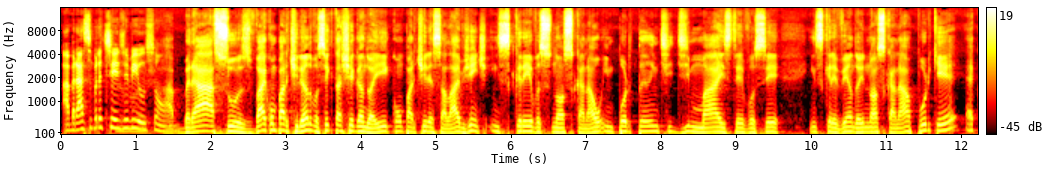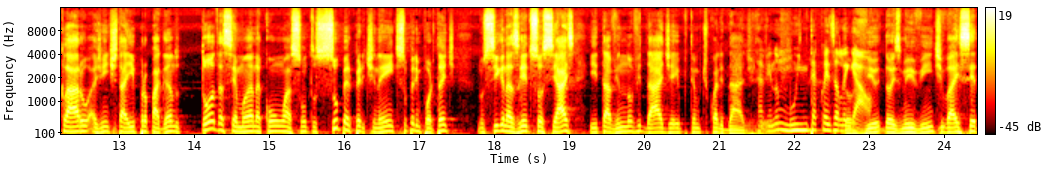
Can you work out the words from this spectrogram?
Abraço para ti, Edmilson. Abraços. Vai compartilhando, você que tá chegando aí, compartilha essa live. Gente, inscreva-se no nosso canal. Importante demais ter você inscrevendo aí no nosso canal, porque, é claro, a gente está aí propagando toda semana com um assunto super pertinente, super importante nos siga nas redes sociais e tá vindo novidade aí pro tempo de qualidade. Tá vindo muita coisa legal. 2020 vai ser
